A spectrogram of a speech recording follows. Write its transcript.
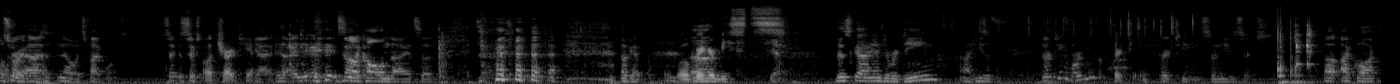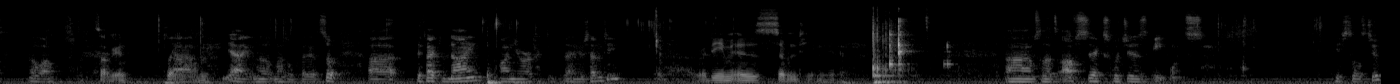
Oh, sorry, uh, no, it's 5 points. Six, six Oh, charge, yeah. Yeah, it- it's not a column die, it's a. okay. Willbreaker um, beasts. yeah. This guy into Rhadeim. Uh, he's a 13, 14? 13. 13, so need 6. Uh, I clocked. Oh well. It's all good. Play Um, on. yeah, no, might as well play it. So, uh, effective 9 on your effective, on your 17. Rhadeim is 17. Um, so that's off 6, which is 8 points. He still has 2?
